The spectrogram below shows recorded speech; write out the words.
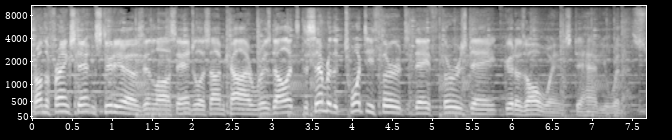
From the Frank Stanton Studios in Los Angeles, I'm Kai Ryssdal. It's December the 23rd today, Thursday. Good as always to have you with us.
